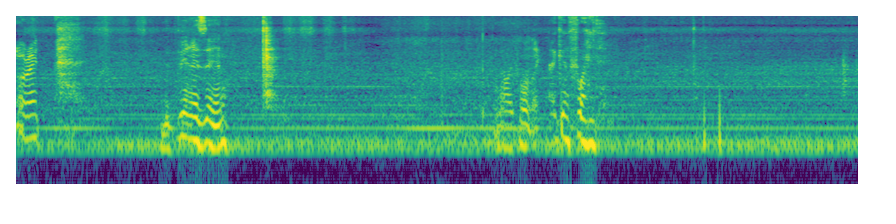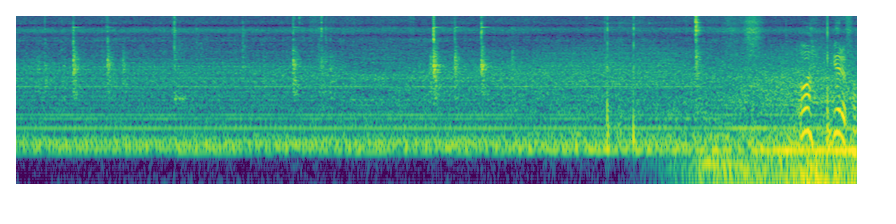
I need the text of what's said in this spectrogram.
All right, the pin is in. Now if only I can find. Oh, beautiful.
